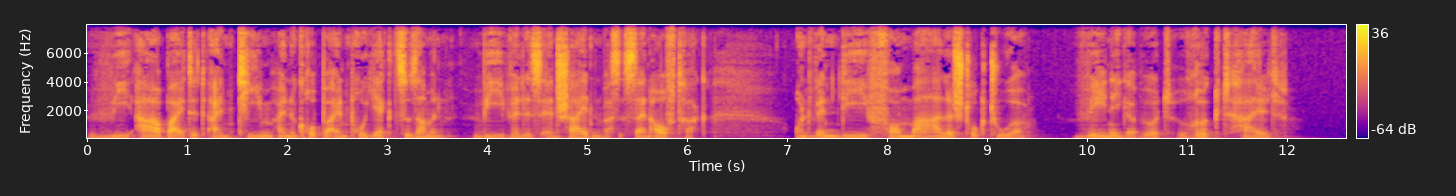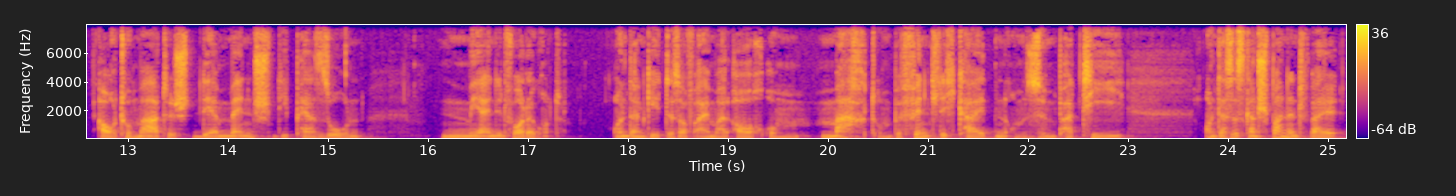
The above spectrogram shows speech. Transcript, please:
wie arbeitet ein Team, eine Gruppe, ein Projekt zusammen? Wie will es entscheiden? Was ist sein Auftrag? Und wenn die formale Struktur weniger wird, rückt halt automatisch der Mensch, die Person, mehr in den Vordergrund. Und dann geht es auf einmal auch um Macht, um Befindlichkeiten, um Sympathie. Und das ist ganz spannend, weil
